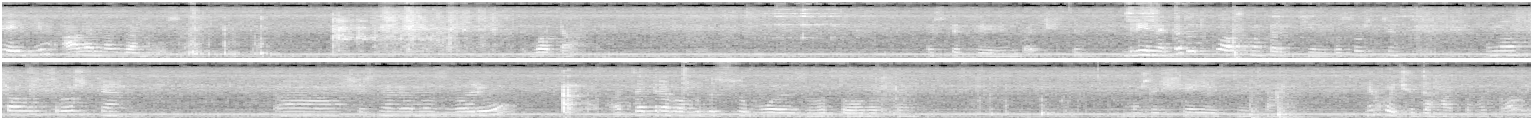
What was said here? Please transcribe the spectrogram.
Я їм, але на загрузку. Вода. Ось такий він, бачите? Блін, яка тут класна картинка. Слушайте, вона осталось трошки а, щось, мабуть, зварю. А це треба буде з собою зготовити. Може ще є там. Не хочу багато готувати.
